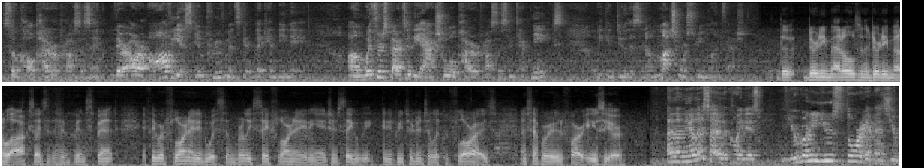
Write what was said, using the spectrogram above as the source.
so-called pyroprocessing. There are obvious improvements that can be made um, with respect to the actual pyroprocessing techniques. We can do this in a much more streamlined fashion the dirty metals and the dirty metal oxides that have been spent, if they were fluorinated with some really safe fluorinating agents, they could be turned into liquid fluorides and separated far easier. And then the other side of the coin is, if you're going to use thorium as your,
